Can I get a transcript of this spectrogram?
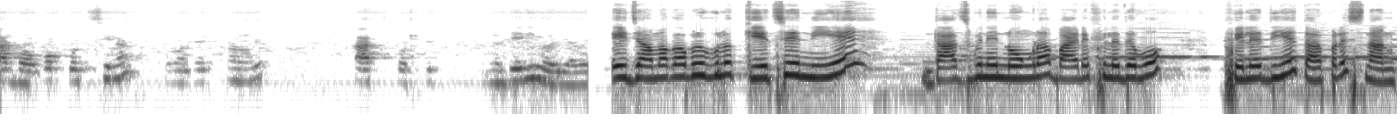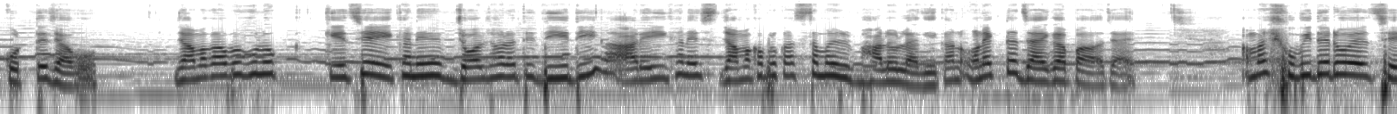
আর বক বক করছি না তোমাদের সঙ্গে কাজ করতে মানে দেরি হয়ে যাবে এই জামা কাপড়গুলো কেচে নিয়ে ডাস্টবিনে নোংরা বাইরে ফেলে দেব। ফেলে দিয়ে তারপরে স্নান করতে যাব। জামা কাপড়গুলো কেচে এখানে জল ঝরাতে দিয়ে দিই। আর এইখানে জামা কাপড় কাচতে আমার ভালো লাগে, কারণ অনেকটা জায়গা পাওয়া যায়। আমার সুবিধে রয়েছে,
